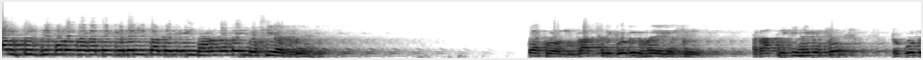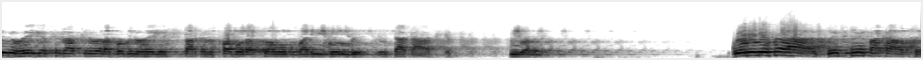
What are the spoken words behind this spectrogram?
মানুষের যে কোনো জায়গাতে গেলেই তাদের এই ধারণাটাই বেশি আসবে। এখন রাত্রি গভীর হয়ে গেছে। রাত্রি কি হয়ে গেছে? তো গভীর হয়ে গেছে, রাত্রির বেলা গভীর হয়ে গেছে, তার কাছে খবর আছে, অমুক বাড়ি গরু টাকা আছে। কি বলে? গরু বেচা বেচছে টাকা আছে।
